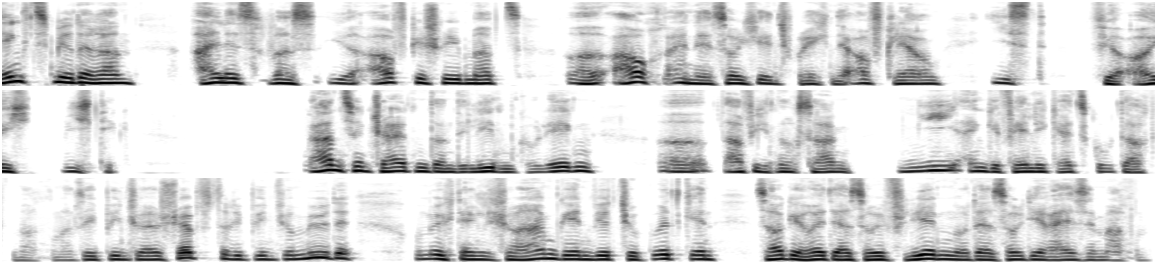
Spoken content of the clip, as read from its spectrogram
Denkt mir daran, alles, was ihr aufgeschrieben habt, äh, auch eine solche entsprechende Aufklärung ist für euch wichtig. Ganz entscheidend an die lieben Kollegen äh, darf ich noch sagen, nie ein Gefälligkeitsgutachten machen. Also ich bin schon erschöpft und ich bin schon müde und möchte eigentlich schon heimgehen, wird schon gut gehen, sage heute, er soll fliegen oder er soll die Reise machen.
